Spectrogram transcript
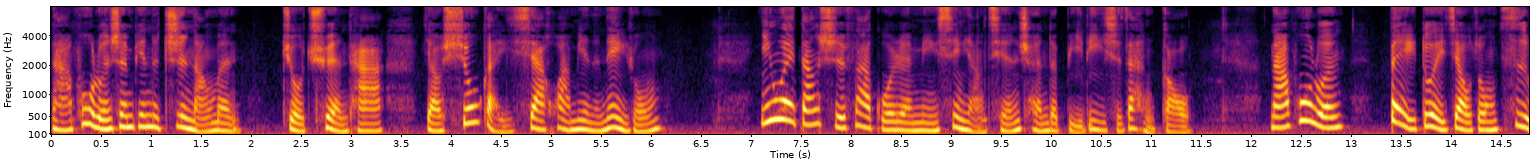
拿破仑身边的智囊们就劝他要修改一下画面的内容，因为当时法国人民信仰虔诚的比例实在很高，拿破仑背对教宗自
